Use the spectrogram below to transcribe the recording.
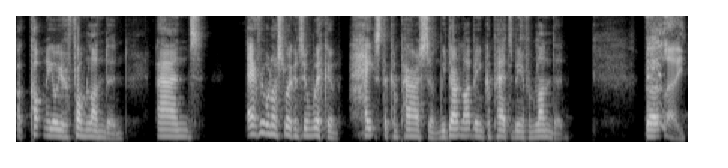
a Cockney or you're from London, and everyone I've spoken to in Wycombe hates the comparison. We don't like being compared to being from London. But really?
